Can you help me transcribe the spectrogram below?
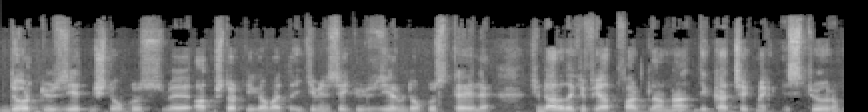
2479 ve 64 GB da 2829 TL. Şimdi aradaki fiyat farklarına dikkat çekmek istiyorum.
